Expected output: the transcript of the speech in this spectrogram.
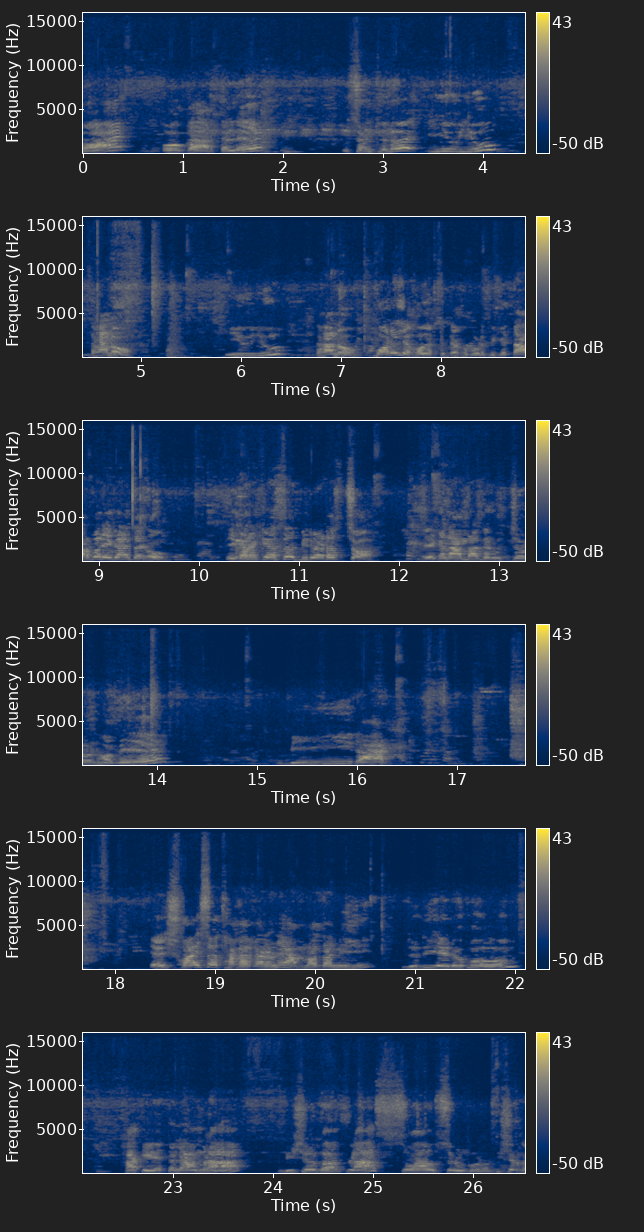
নয়, ওকার। তাহলে উচ্চারণ কি হলো? ইউ ইউ, ধানো। ইউ ইউ, ধানো। পরে লেখো, একটু দেখো বড় দিকে তারপর এখানে দেখো। এখানে কি আছে? বিরাট চ। এখানে আমাদের উচ্চারণ হবে বিরাট। এই ছয় থাকার কারণে আমরা জানি যদি এরকম থাকে, তাহলে আমরা বিসর্গ প্লাস চ উচ্চারণ করব। বিসর্গ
